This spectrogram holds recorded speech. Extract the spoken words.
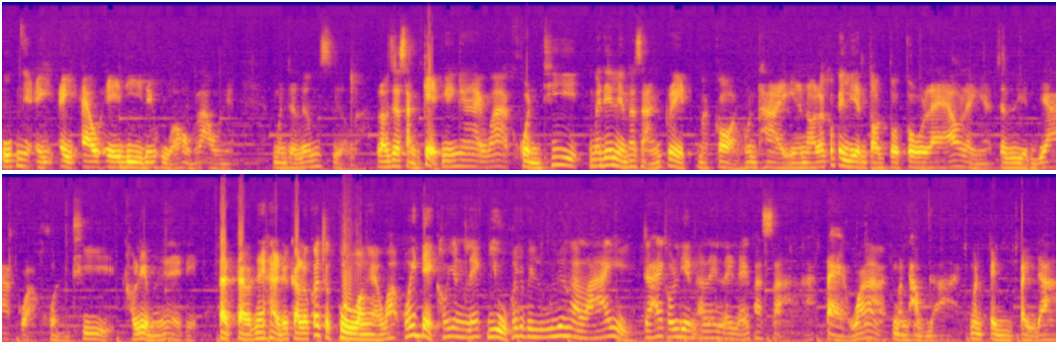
ปุ๊บเนี่ยไอไอ LAD ในหัวของเราเนี่ย มันจะเริ่มเสื่อมละเราจะสังเกตง่าย ๆ ว่าคนที่ไม่ได้เรียนภาษาอังกฤษมาก่อนคนไทยเงี้ยเนาะแล้วก็ไปเรียนตอนโตๆแล้วอะไรเงี้ยจะเรียนยากกว่าคนที่เขาเรียนมาตั้งแต่เด็กแต่แต่ในขณะเดียวกันเราก็จะกลัวไงว่าโอ๊ยเด็กเขายังเล็กอยู่เขาจะไปรู้เรื่องอะไร จะให้เขาเรียนอะไรหลาย ๆ ภาษา แต่ว่ามันทำได้มันเป็นไปได้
